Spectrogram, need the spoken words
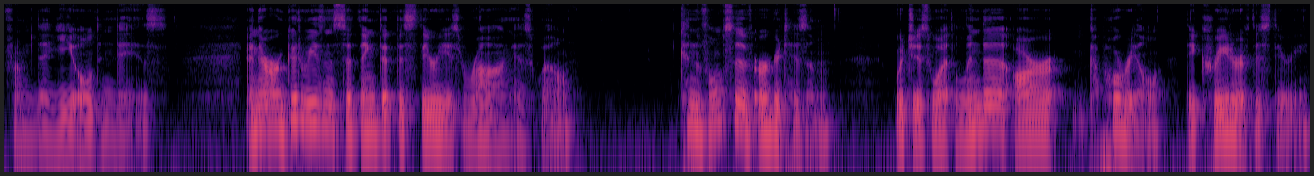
from the ye olden days. And there are good reasons to think that this theory is wrong as well. Convulsive ergotism, which is what Linnda R. Caporael the creator of this theory,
